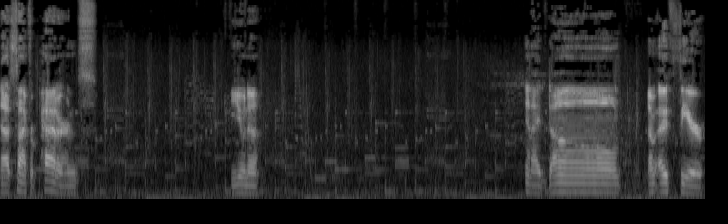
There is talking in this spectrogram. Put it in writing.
Now it's time for patterns. Yuna. And I don't. I, I fear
